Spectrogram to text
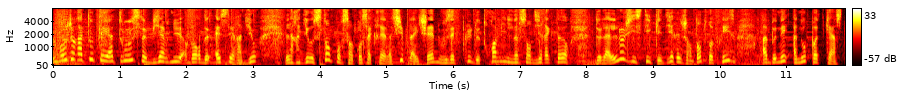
Bonjour à toutes et à tous, bienvenue à bord de SC Radio, la radio 100% consacrée à la supply chain. Vous êtes plus de 3900 directeurs de la logistique et dirigeants d'entreprise abonnés à nos podcasts.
